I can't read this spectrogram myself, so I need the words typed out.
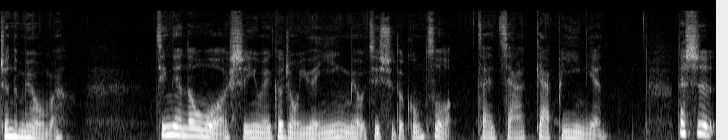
真的没有吗？今年的我是因为各种原因没有继续的工作，在家 gap 一年，但是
